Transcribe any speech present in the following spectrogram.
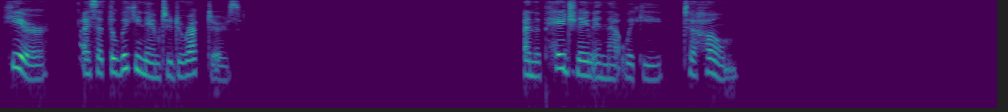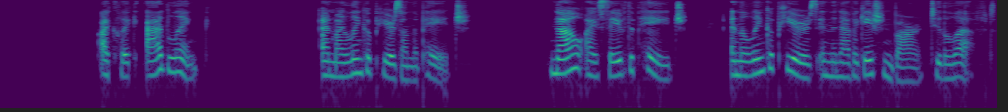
Here, I set the wiki name to Directors and the page name in that wiki to Home. I click Add Link, and my link appears on the page. Now I save the page, and the link appears in the navigation bar to the left.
